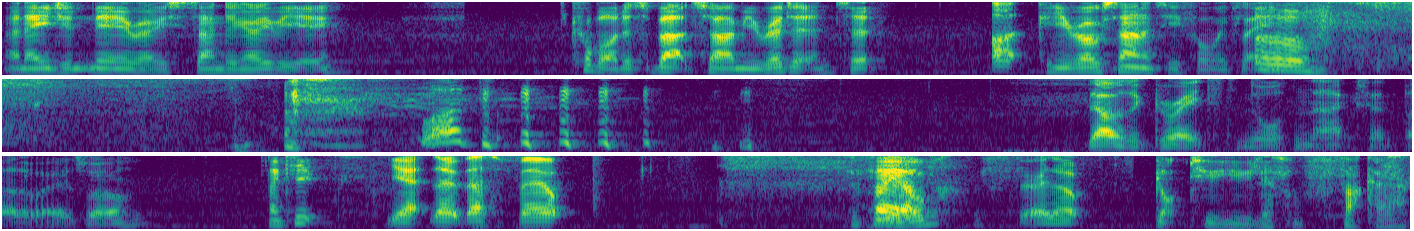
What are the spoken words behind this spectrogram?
and Agent Nero's standing over you. Come on, it's about time you read it, isn't it? Uh, Can you roll sanity for me, please? Oh. what? that was a great northern accent, by the way, as well. Thank you. Yeah, no, that's a fail. It's a fail. Yep, straight up. Got you, you little fucker.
